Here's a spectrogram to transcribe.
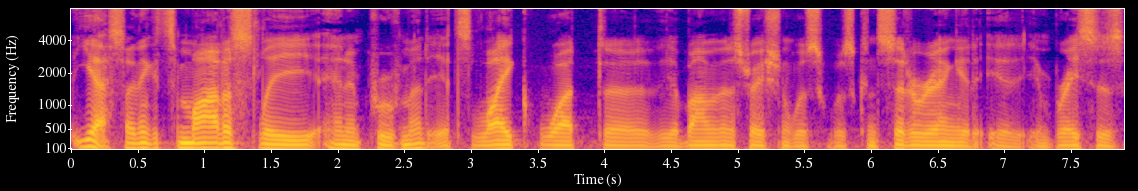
Yes, I think it's modestly an improvement. It's like what uh, the Obama administration was was considering. It, it, embraces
